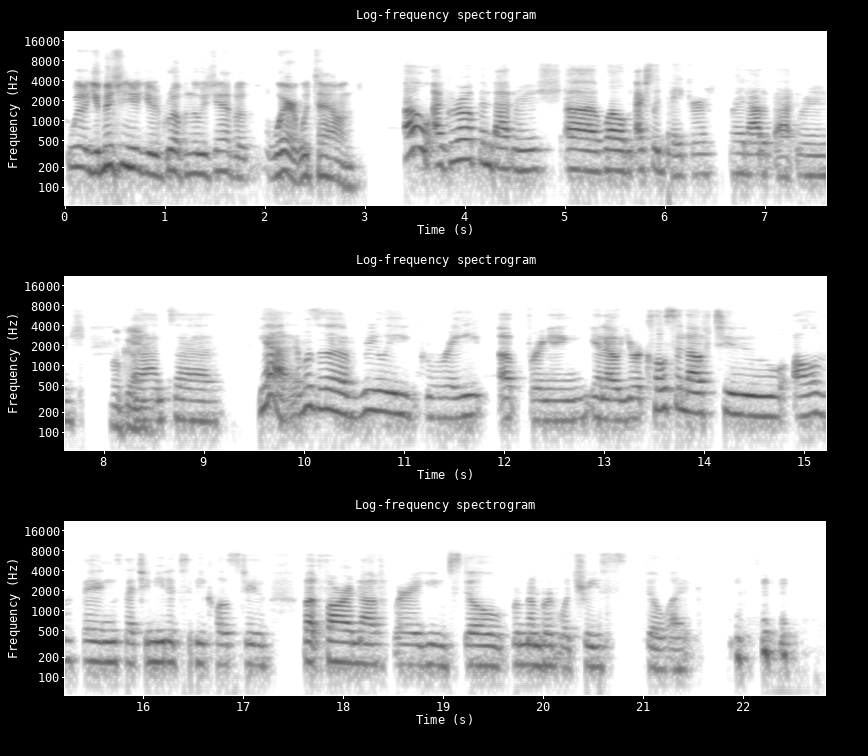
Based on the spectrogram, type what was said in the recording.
well, you mentioned you, you grew up in Louisiana, but where? What town? Oh, I grew up in Baton Rouge. Uh, well, actually Baker, right out of Baton Rouge. Okay. And uh, yeah, it was a really great upbringing. You know, you were close enough to all of the things that you needed to be close to, but far enough where you still remembered what trees feel like.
